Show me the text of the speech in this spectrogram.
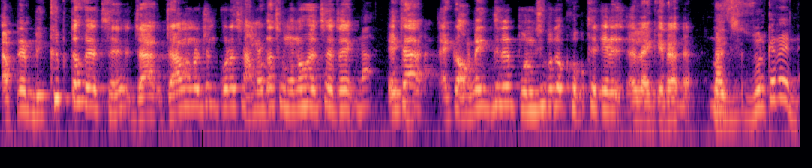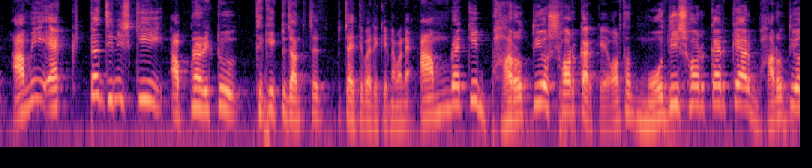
আপনার বিক্ষিপ্ত হয়েছে যা যা মানুষজন করেছে আমার কাছে মনে হয়েছে যে এটা একটা অনেক দিনের পুঞ্জীভূত ক্ষোভ থেকে লাইক এটা জুলকারেন আমি একটা জিনিস কি আপনার একটু থেকে একটু জানতে চাই- চাইতে পারি কিনা? মানে আমরা কি ভারতীয় সরকারকে, অর্থাৎ মোদী সরকারকে আর ভারতীয়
